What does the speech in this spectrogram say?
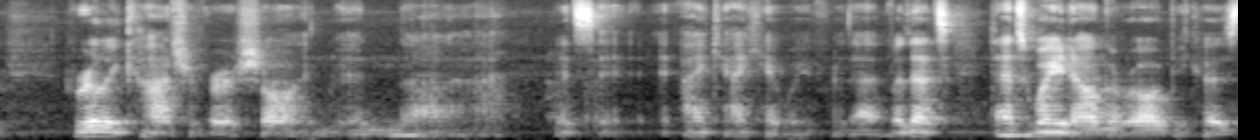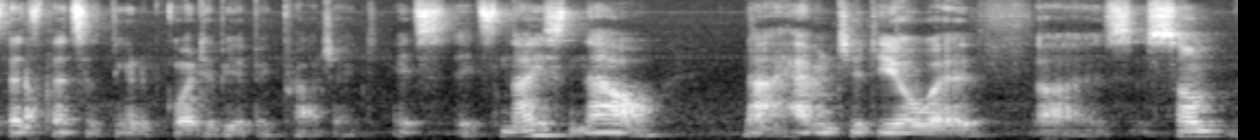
really controversial and, and uh, it's I, I can't wait for that. But that's that's way down the road because that's that's going to be a big project. It's it's nice now not having to deal with uh, some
